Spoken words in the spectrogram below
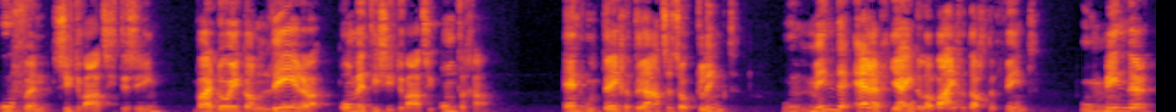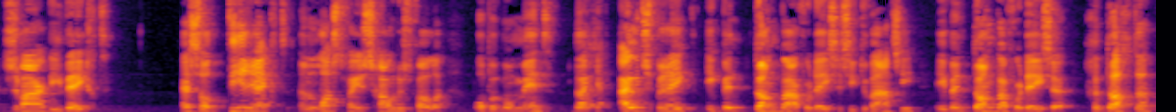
oefensituatie te zien, waardoor je kan leren om met die situatie om te gaan. En hoe tegendraads het zo klinkt, hoe minder erg jij de lawaai-gedachte vindt, hoe minder zwaar die weegt. Er zal direct een last van je schouders vallen op het moment dat je uitspreekt: Ik ben dankbaar voor deze situatie, ik ben dankbaar voor deze gedachte,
